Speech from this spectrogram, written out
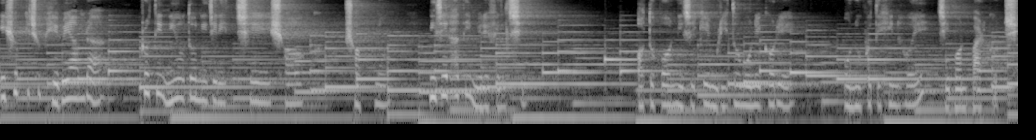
এসব কিছু ভেবে আমরা প্রতিনিয়ত নিজের ইচ্ছে, শখ, স্বপ্ন নিজের হাতেই মেরে ফেলছি। অতপর নিজেকে মৃত মনে করে অনুভূতিহীন হয়ে জীবন পার করছি।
